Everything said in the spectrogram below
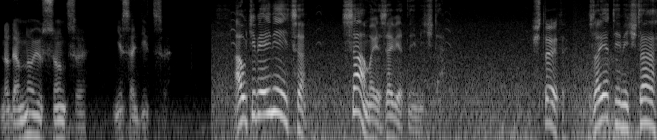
«Надо мною солнце не садится». А у тебя имеется самая заветная мечта? Что это? Заветная мечта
